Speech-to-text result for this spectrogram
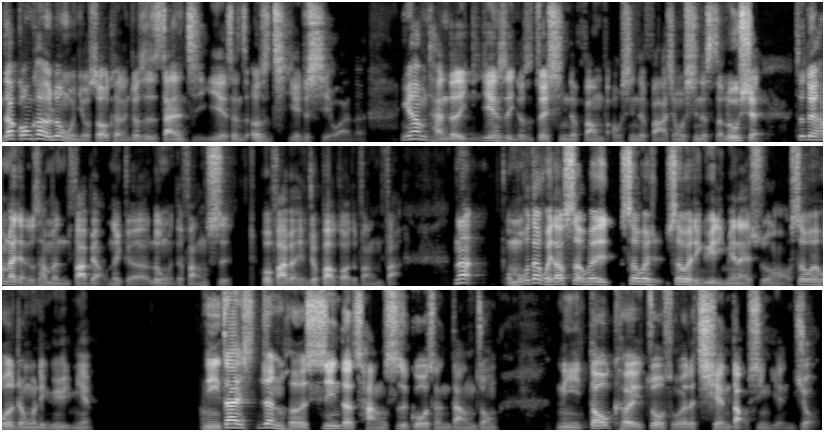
你知道工科的论文有时候可能就是三十几页，甚至二十几页就写完了，因为他们谈的一件事情就是最新的方法或新的发现或新的 solution，这对他们来讲就是他们发表那个论文的方式或发表研究报告的方法。那我们再回到社会、社会、社会领域里面来说，哈，社会或者人文领域里面，你在任何新的尝试过程当中，你都可以做所谓的前导性研究。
